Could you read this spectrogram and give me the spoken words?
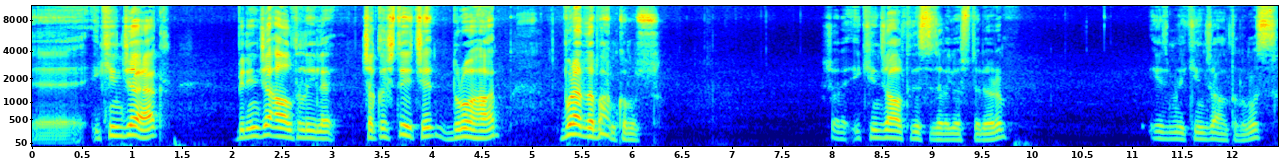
e, ikinci ayak birinci altılı ile çakıştığı için Durohan burada bankomuz. Şöyle ikinci altıyı sizlere gösteriyorum. İzmir ikinci altılımız.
